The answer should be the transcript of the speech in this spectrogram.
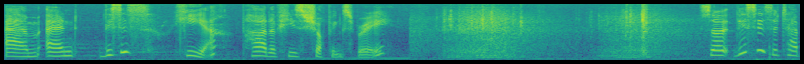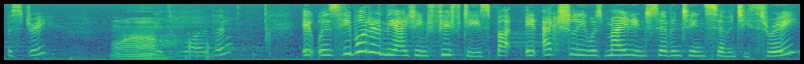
Um, and this is here, part of his shopping spree. So, this is a tapestry Wow. it's woven. It was he bought it in the 1850s, but it actually was made in 1773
